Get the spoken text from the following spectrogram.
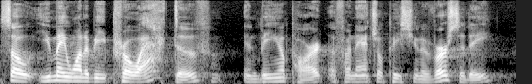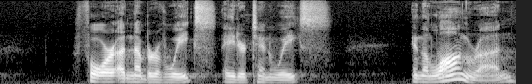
So you may want to be proactive in being a part of Financial Peace University for a number of weeks, eight or 10 weeks. In the long run,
